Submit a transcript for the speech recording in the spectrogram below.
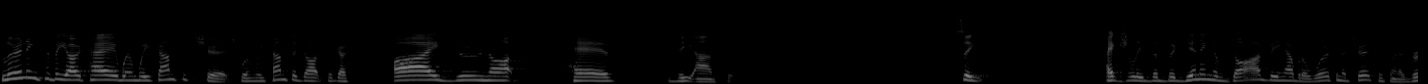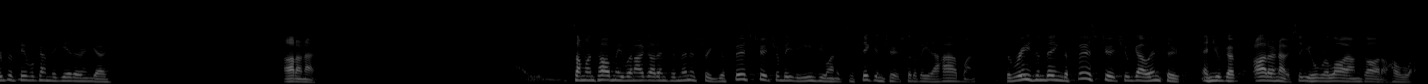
Learning to be okay when we come to church, when we come to God, to go, I do not have the answers. See, actually, the beginning of God being able to work in a church is when a group of people come together and go, I don't know. Someone told me when I got into ministry, your first church will be the easy one. It's the second church that'll be the hard one. The reason being, the first church you'll go into and you'll go, I don't know, so you'll rely on God a whole lot.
